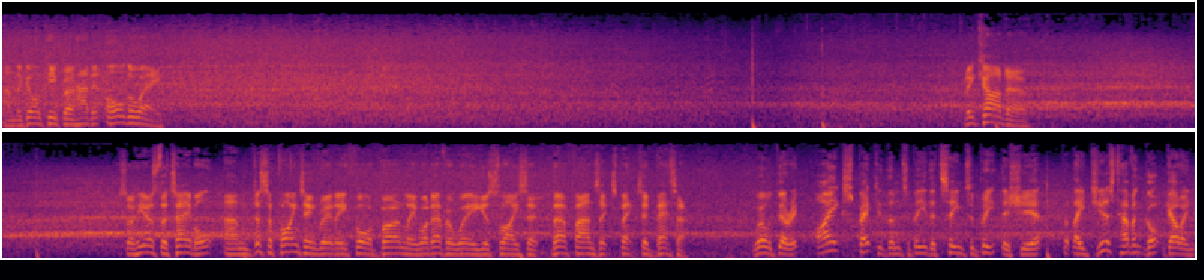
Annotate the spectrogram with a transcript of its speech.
and the goalkeeper had it all the way. Ricardo. So here's the table, and disappointing really for Burnley, whatever way you slice it. Their fans expected better. Well, Derek, I expected them to be the team to beat this year, but they just haven't got going.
